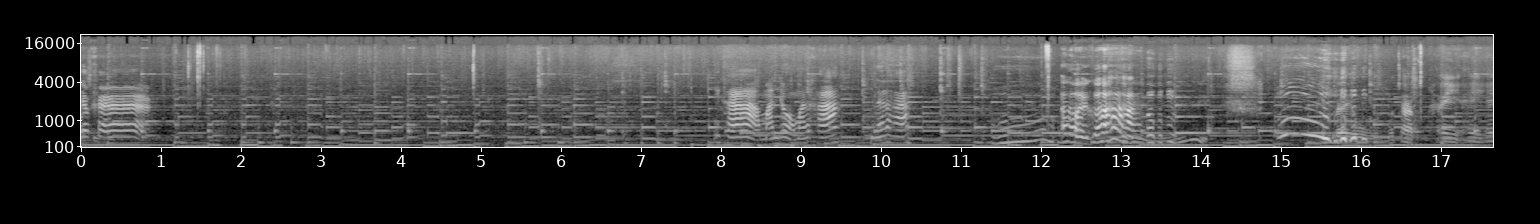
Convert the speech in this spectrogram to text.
แล้วค่ะ นี่ค่ะ มันจะออกมานะคะกินแล้วนะคะอืมอร่อยกว่าได้รสชาติให้ให้ให้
